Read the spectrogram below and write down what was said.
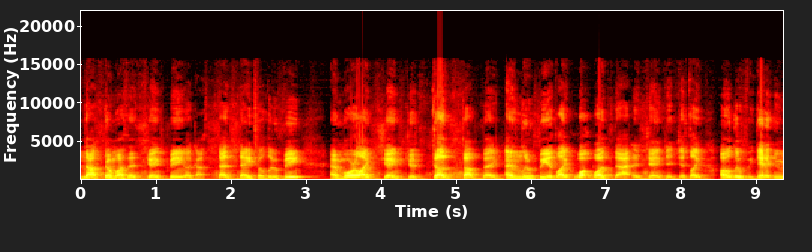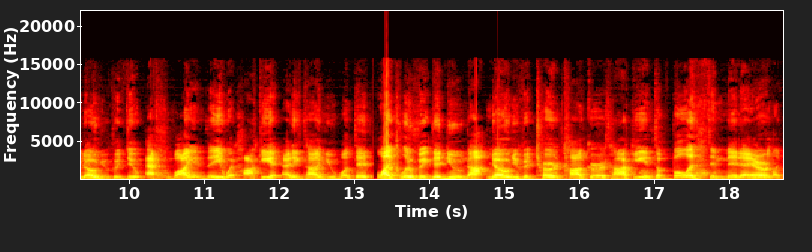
Not so much as Shanks being like a sensei to Luffy, and more like Shanks just does something. And Luffy is like, what was that? And Shanks is just like, oh Luffy, didn't you know you could do X, Y, and Z with Haki at any time you wanted? Like Luffy, did you not know you could turn Conqueror's Haki into bullets in midair and like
